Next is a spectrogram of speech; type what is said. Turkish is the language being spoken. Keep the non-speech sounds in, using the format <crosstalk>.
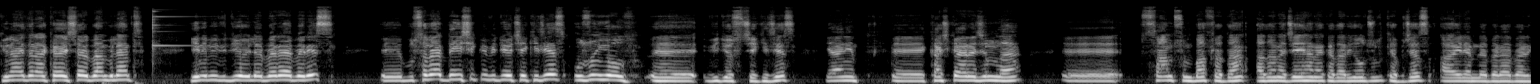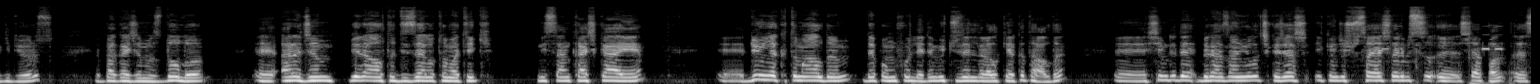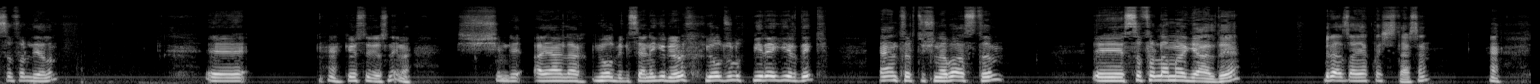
Günaydın arkadaşlar ben Bülent. Yeni bir video ile beraberiz. Ee, bu sefer değişik bir video çekeceğiz. Uzun yol e, videosu çekeceğiz. Yani e, Kaşkay aracımla e, Samsun Bafra'dan Adana Ceyhan'a kadar yolculuk yapacağız. Ailemle beraber gidiyoruz. E, bagajımız dolu. E, aracım 1.6 dizel otomatik Nissan Qashqai. E, dün yakıtımı aldım. Depomu fullledim. 350 liralık yakıt aldı. Ee, şimdi de birazdan yola çıkacağız. İlk önce şu sayaçları bir e, şey yapalım, e, sıfırlayalım. Ee, gösteriyorsun değil mi? Şimdi ayarlar yol bilgisayarına giriyoruz. Yolculuk 1'e girdik. Enter tuşuna bastım. Ee, sıfırlama geldi. Biraz daha yaklaş istersen.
